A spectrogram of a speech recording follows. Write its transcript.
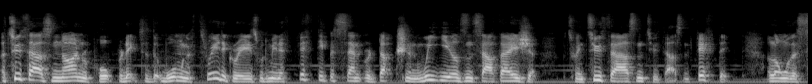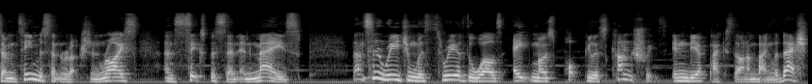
A 2009 report predicted that warming of 3 degrees would mean a 50% reduction in wheat yields in South Asia between 2000 and 2050, along with a 17% reduction in rice and 6% in maize. That's in a region with three of the world's eight most populous countries, India, Pakistan and Bangladesh,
